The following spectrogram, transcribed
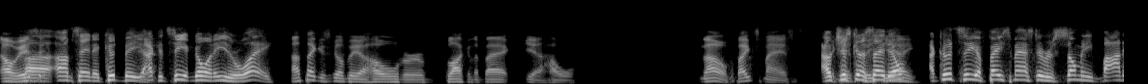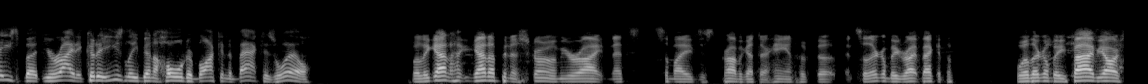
Oh, is uh, it? I'm saying it could be. Yeah. I could see it going either way. I think it's going to be a hold or blocking the back. Yeah, hold. No, face mask. I was just going to say, BGA. I could see a face mask. There was so many bodies, but you're right. It could have easily been a hold or blocking the back as well. Well, he got he got up in a scrum. You're right, and that's somebody just probably got their hand hooked up, and so they're going to be right back at the. Well, they're going to be five yards.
